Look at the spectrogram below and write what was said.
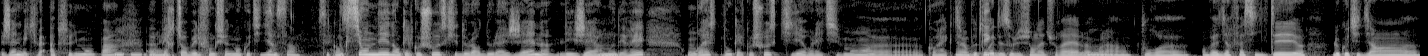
gêne, mais qui va absolument pas mm, mm, euh, perturber le fonctionnement quotidien. C'est ça. Donc si on est dans quelque chose qui est de l'ordre de la gêne, légère, modérée, on reste dans quelque chose qui est relativement euh, correct. Oui, on peut Dès- trouver des solutions naturelles, Mm. voilà, pour, euh, on va dire, faciliter euh, le quotidien.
